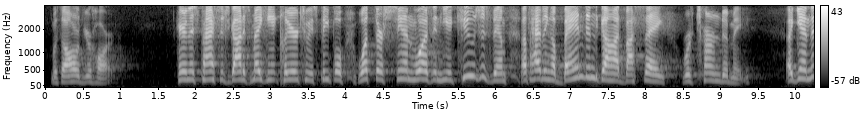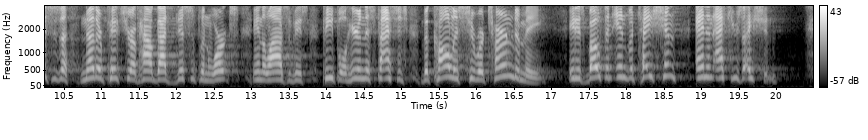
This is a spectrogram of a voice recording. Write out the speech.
with all of your heart here in this passage, God is making it clear to his people what their sin was, and he accuses them of having abandoned God by saying, Return to me. Again, this is another picture of how God's discipline works in the lives of his people. Here in this passage, the call is to return to me. It is both an invitation and an accusation.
